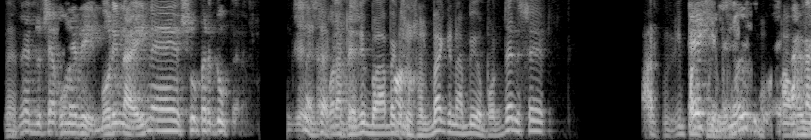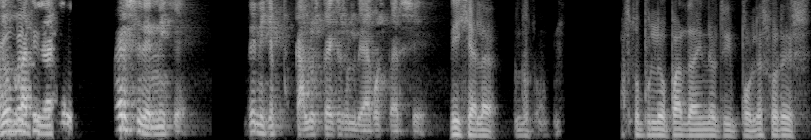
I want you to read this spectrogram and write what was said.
Ναι. Δεν τους έχουμε δει. Μπορεί να είναι super duper. Δεν ξέρεις, Ναι, εντάξει, αγορά δηλαδή μπορεί να παίξει ο Μόνο. Σολμπά και να μπει ο Ποντένσε. Υπάρχουν. Έχει, υπάρχουν. εννοείται. Ο Να- να σου πω κάτι, Γιώβετιτς δηλαδή, Πέρσι δεν είχε. Δεν είχε καλούς παίκτες ο Ολυμπιακός πέρσι. Είχε, αλλά αυτό που λέω πάντα είναι ότι πολλές φορές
